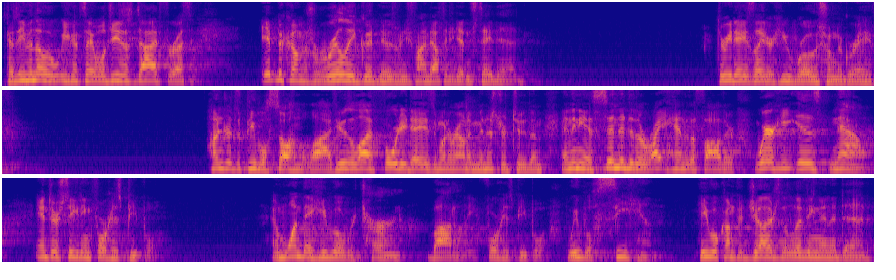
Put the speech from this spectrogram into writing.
Because even though you can say, well, Jesus died for us, it becomes really good news when you find out that he didn't stay dead. Three days later, he rose from the grave. Hundreds of people saw him alive. He was alive 40 days and went around and ministered to them. And then he ascended to the right hand of the Father, where he is now, interceding for his people. And one day he will return bodily for his people. We will see him. He will come to judge the living and the dead.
